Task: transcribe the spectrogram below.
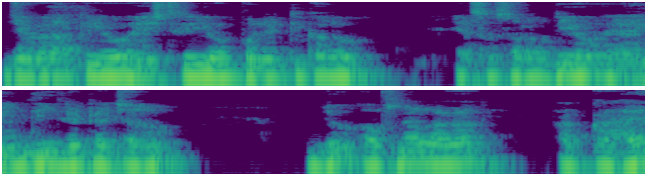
जोग्राफी हो हिस्ट्री हो पॉलिटिकल हो, या सोशोलॉजी हो, या हिंदी लिटरेचर हो, जो ऑप्शनल अगर आपका है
